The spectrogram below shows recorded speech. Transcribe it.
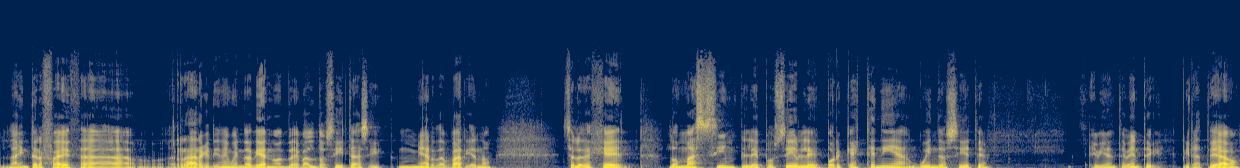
la interfaz rara que tiene Windows 10, ¿no? De baldositas y mierdas varias, ¿no? Se lo dejé lo más simple posible porque tenía Windows 7, evidentemente pirateado,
